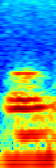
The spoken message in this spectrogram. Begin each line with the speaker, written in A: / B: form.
A: Yeah.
